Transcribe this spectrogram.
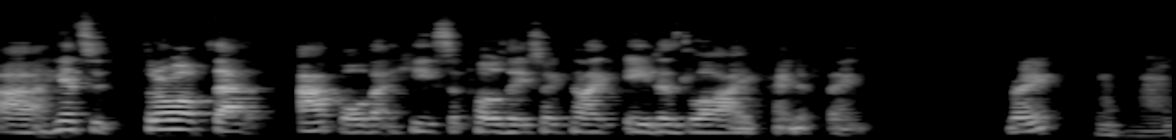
Uh, he had to throw up that apple that he supposedly, so he can like eat his lie kind of thing, right? Mm-hmm.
